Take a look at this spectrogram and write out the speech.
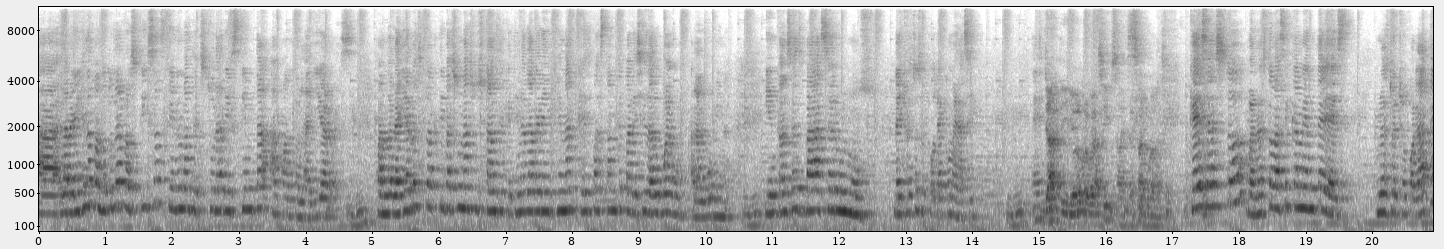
Ah, la berenjena cuando tú la rostizas tiene una textura distinta a cuando la hierves. Cuando la hierves tú activas una sustancia que tiene la berenjena que es bastante parecida al huevo, a la albúmina. Y entonces va a ser un mousse. De hecho esto se podría comer así. Eh. Ya, y yo lo probé así, ¿sabes? Sí. Así. ¿Qué es esto? Bueno, esto básicamente es nuestro chocolate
